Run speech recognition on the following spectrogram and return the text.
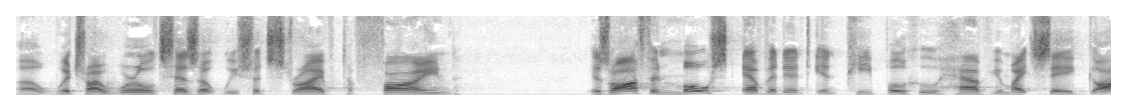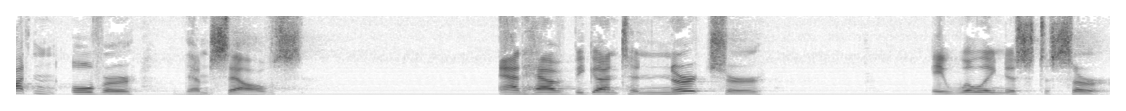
uh, which our world says that we should strive to find, is often most evident in people who have, you might say, gotten over themselves and have begun to nurture a willingness to serve.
